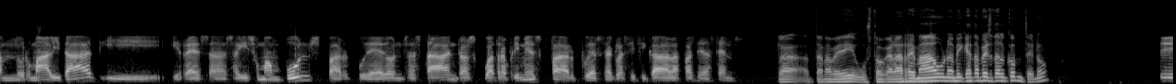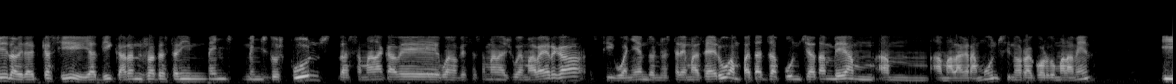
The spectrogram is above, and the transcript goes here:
amb normalitat i, i res, a seguir sumant punts per poder doncs, estar entre els quatre primers per poder-se classificar a la fase d'ascens. Clar, t'anava a dir, us tocarà remar una miqueta més del compte, no? Sí, la veritat que sí, ja et dic, ara nosaltres tenim menys, menys dos punts, la setmana que ve, bueno, aquesta setmana juguem a Berga, si guanyem doncs estarem a zero, empatats a punts ja també amb, amb, amb Alegramunt, si no recordo malament, i,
